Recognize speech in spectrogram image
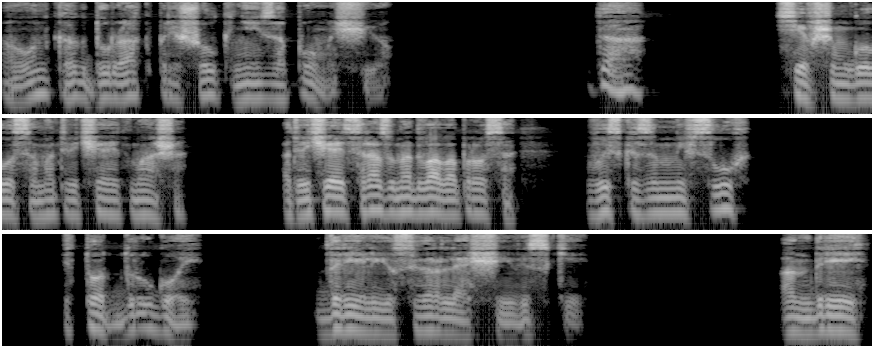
А он, как дурак, пришел к ней за помощью. «Да», — севшим голосом отвечает Маша. Отвечает сразу на два вопроса, высказанный вслух и тот другой, дрелью сверлящие виски. Андрей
